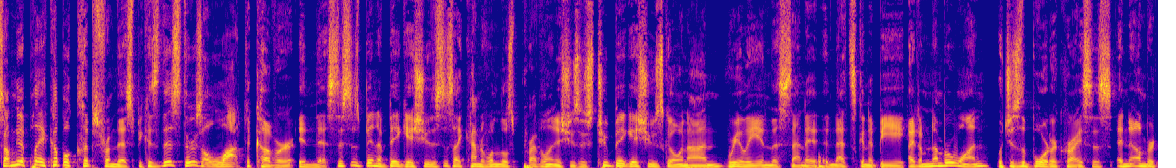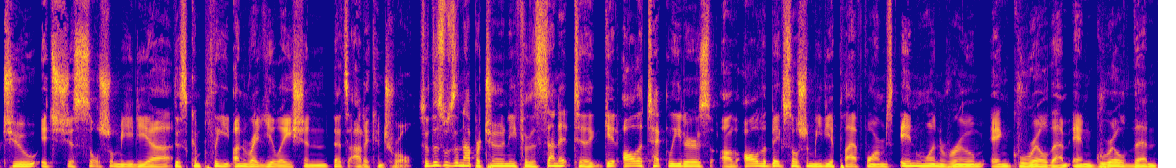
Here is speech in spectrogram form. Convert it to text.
So I'm going to play a couple clips from this because this there's a lot to cover in this. This has been a big issue. This is like kind of one of those prevalent issues. There's two big issues going on really in the Senate, and that's going to be item number one, which is the border crisis, and number two, it's just social media, this complete unregulation that's out of control. So this was an opportunity for the Senate to get all the tech leaders of all the big social media platforms in one room and grill them, and grill them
